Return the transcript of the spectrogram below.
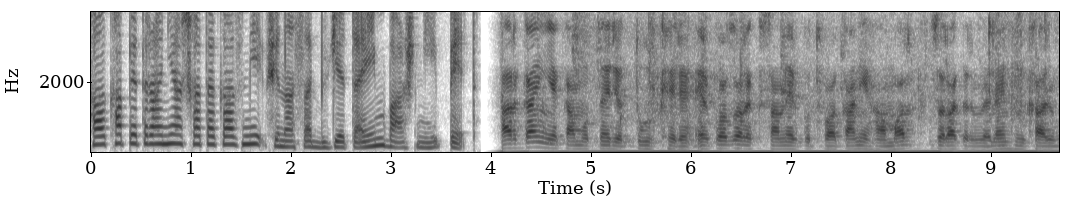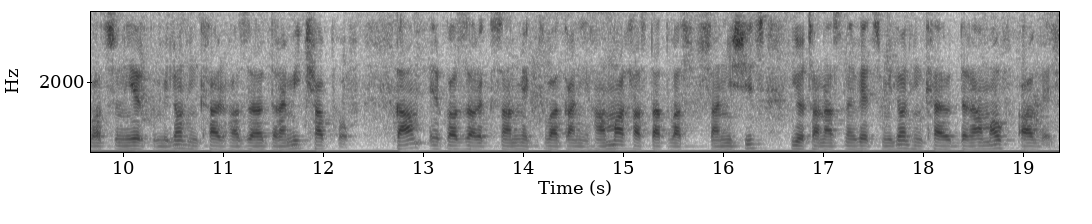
քաղաքապետրանի աշխատակազմի ֆինանսա-բյուջետային բաժնի պետ։ Հարկային եկամուտները դուրքերը 2022 թվականի համար ծրագրվել են 562 միլիոն 500 հազար դրամի չափով կամ 2021 թվականի համար հաստատված ցուցանիշից 76 միլիոն 500 դրամով ավել։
